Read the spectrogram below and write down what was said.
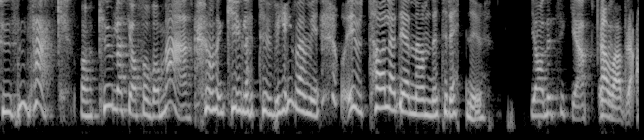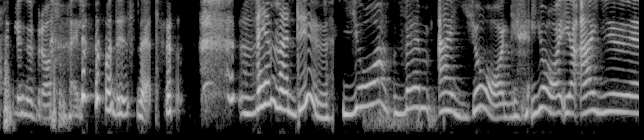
Tusen tack! Vad kul att jag får vara med. Vad kul att du vill vara med. Och uttalade jag namnet rätt nu? Ja, det tycker jag absolut. Ja, vad bra. Det blir hur bra som helst. du är snäll. Vem är du? Ja, vem är jag? Ja, jag är ju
